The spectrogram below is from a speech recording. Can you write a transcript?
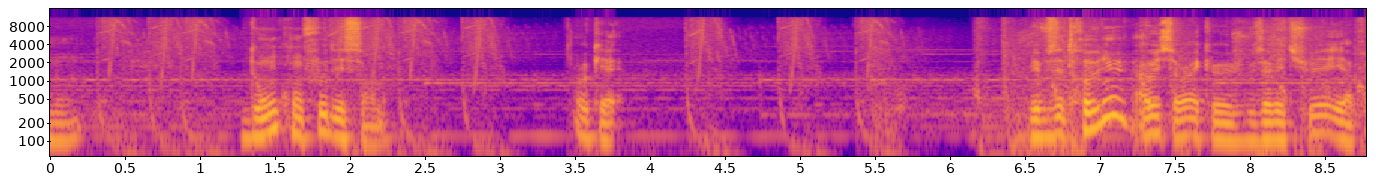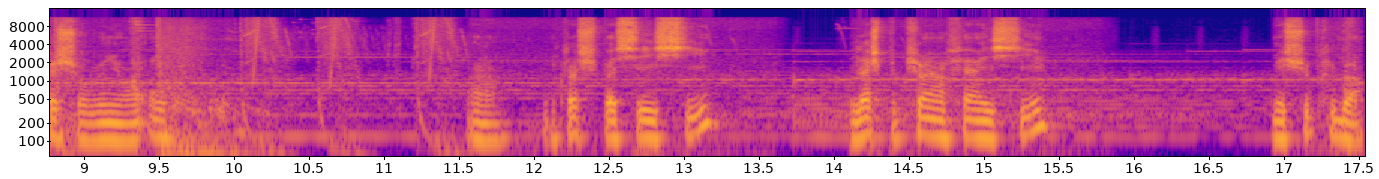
Non. Donc, on faut descendre. Ok. Mais vous êtes revenu? Ah oui, c'est vrai que je vous avais tué et après je suis revenu en haut. Voilà. Donc là, je suis passé ici. Là, je peux plus rien faire ici. Mais je suis plus bas.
